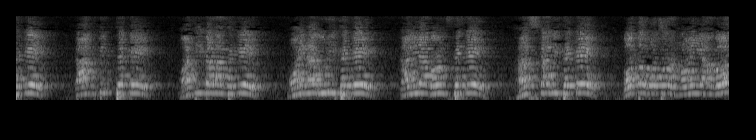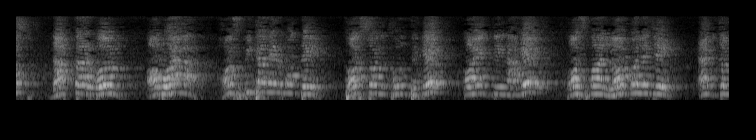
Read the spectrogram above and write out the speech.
থেকে কাকদ্বীপ থেকে মাটিগাড়া থেকে, ময়নাগুড়ি থেকে কালিয়াগঞ্জ থেকে হাঁসকালি থেকে গত বছর নয় আগস্ট ডাক্তার বোন অভয়া হসপিটালের মধ্যে ধর্ষণ খুন থেকে কয়েকদিন আগে কসবা ল কলেজে একজন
